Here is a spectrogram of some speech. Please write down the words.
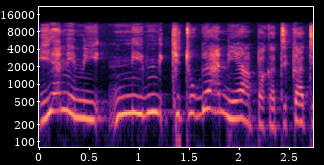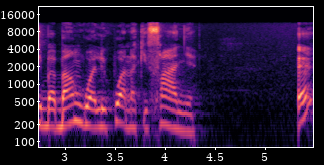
yani ni, ni, ni kitu gani hapa katikati babangu alikuwa anakifanya eh?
